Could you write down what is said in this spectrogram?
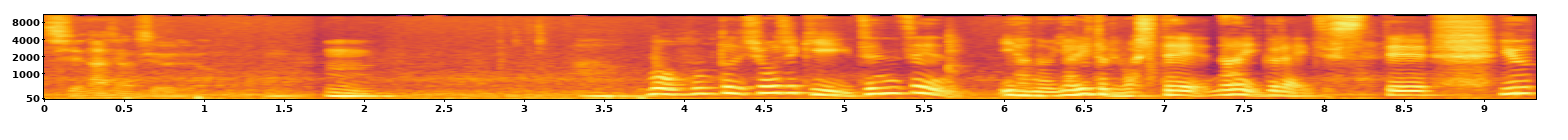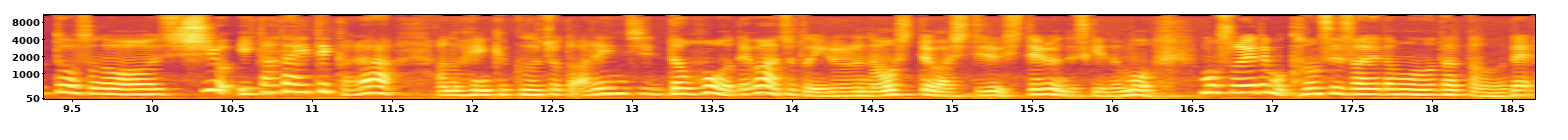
写他想写的就好。嗯，もう本当に正直全然 あのやり取りはしてないぐらいです。で言うとその詩を頂いてからあの編曲ちょっとアレンジの方ではちょっといろいろ直してはしてしてるんですけれどももうそれでも完成されたものだったので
